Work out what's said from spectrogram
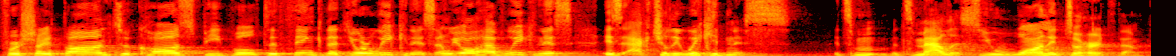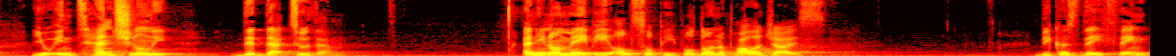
for shaitan to cause people to think that your weakness, and we all have weakness, is actually wickedness. It's, it's malice. You wanted to hurt them, you intentionally did that to them. And you know, maybe also people don't apologize because they think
